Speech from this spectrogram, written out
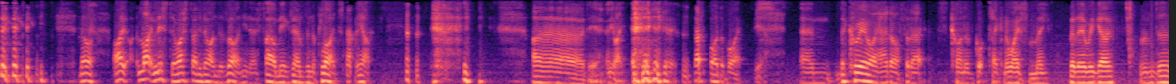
no, I like Lister. I studied art and design. You know, failed me exams and applied. Snap me up. uh, dear. Anyway, that's by the by. yeah. Um, the career I had after that kind of got taken away from me. But there we go. And uh,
